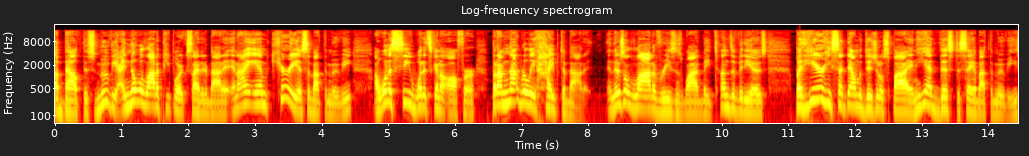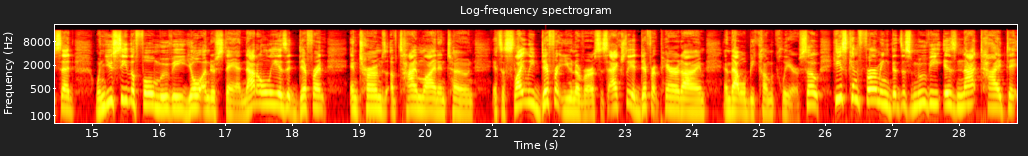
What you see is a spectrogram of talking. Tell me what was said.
about this movie. I know a lot of people are excited about it, and I am curious about the movie. I want to see what it's going to offer, but I'm not really hyped about it. And there's a lot of reasons why I've made tons of videos but here he sat down with Digital Spy and he had this to say about the movie. He said, When you see the full movie, you'll understand. Not only is it different in terms of timeline and tone, it's a slightly different universe. It's actually a different paradigm, and that will become clear. So he's confirming that this movie is not tied to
